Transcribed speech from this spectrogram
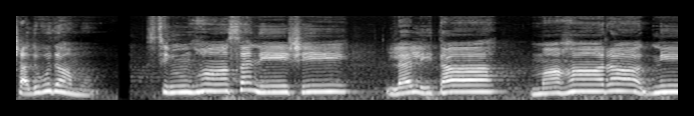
చదువుదాము. సింహాసనేషి లలిత महाराज्ञी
